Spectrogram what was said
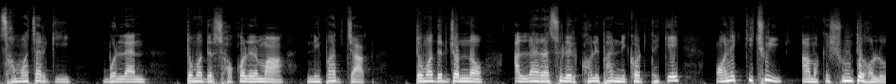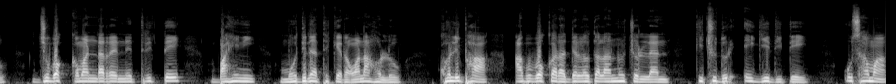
সমাচার কি? বললেন, তোমাদের সকলের মা নিপাত যাক তোমাদের জন্য আল্লাহ রাসুলের খলিফার নিকট থেকে অনেক কিছুই আমাকে শুনতে হলো। যুবক কমান্ডারের নেতৃত্বে বাহিনী মদিনা থেকে রওনা হলো। খলিফা আবু বকর আদালতালাহু চললেন কিছু দূর এগিয়ে দিতে। উসামা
